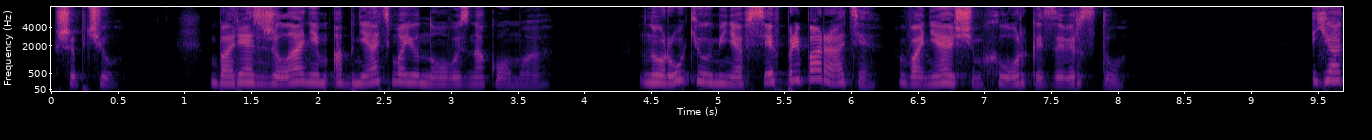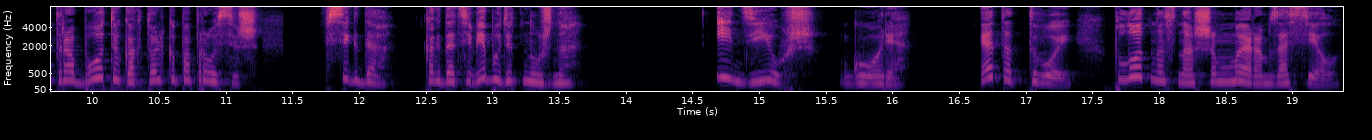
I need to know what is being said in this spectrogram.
шепчу, борясь с желанием обнять мою новую знакомую. Но руки у меня все в препарате, воняющем хлоркой за версту. Я отработаю, как только попросишь. Всегда, когда тебе будет нужно. Иди уж, горе. Этот твой плотно с нашим мэром засел.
